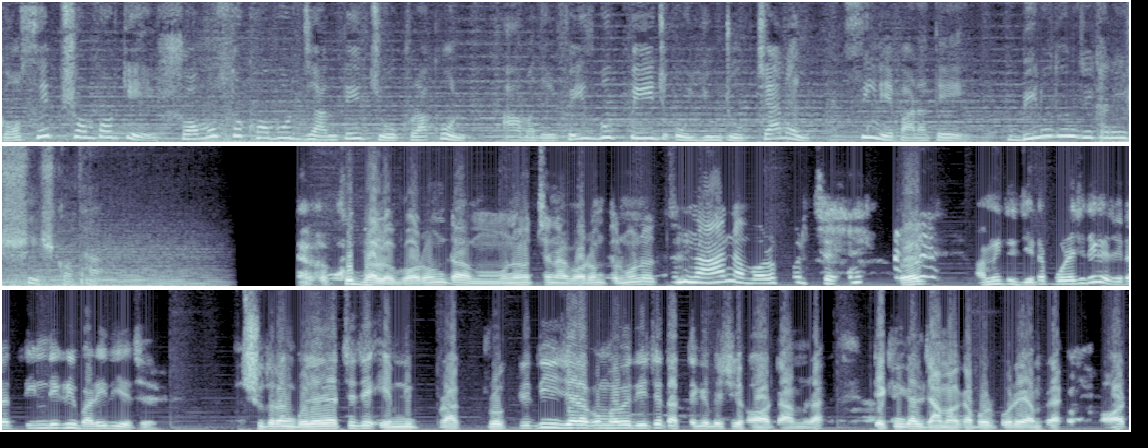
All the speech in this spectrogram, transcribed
গসিপ সম্পর্কে সমস্ত খবর জানতে চোখ রাখুন আমাদের ফেসবুক পেজ ও ইউটিউব চ্যানেল সিনে পাড়াতে বিনোদন যেখানে শেষ কথা। খুব ভালো গরমটা মনে হচ্ছে না গরম তোর মনে হচ্ছে? না না বরফ পড়ছে। আমি তো যেটা পড়েছি দেখেছি এটা তিন ডিগ্রি বাড়িয়ে দিয়েছে। সুতরাং বোঝা যাচ্ছে যে এমনি প্রাক- প্রকৃতি যেরকম ভাবে দিয়েছে তার থেকে বেশি হট আমরা। টেকনিক্যাল জামা কাপড় পরে আমরা হট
